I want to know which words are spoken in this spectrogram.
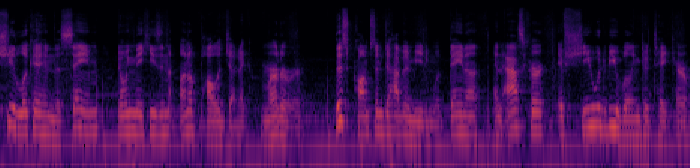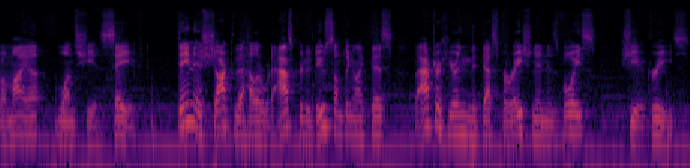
she look at him the same, knowing that he's an unapologetic murderer? This prompts him to have a meeting with Dana and ask her if she would be willing to take care of Amaya once she is saved. Dana is shocked that Heller would ask her to do something like this, but after hearing the desperation in his voice, she agrees.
